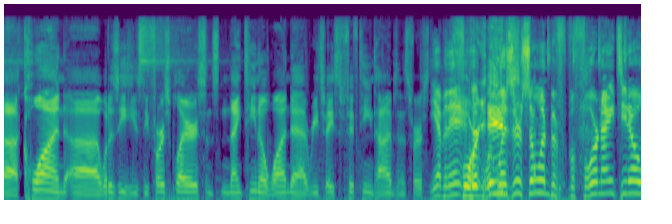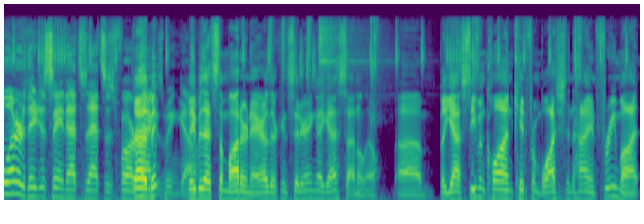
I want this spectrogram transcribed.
Uh, Kwan, uh, what is he? He's the first player since 1901 to have reach base 15 times in his first Yeah, but they, four w- games. was there someone bef- before 1901, or are they just saying that's that's as far Uh, back as we can go? Maybe that's the modern era they're considering. I guess I don't know. Um, but yeah, Steven Kwan, kid from Washington High in Fremont,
